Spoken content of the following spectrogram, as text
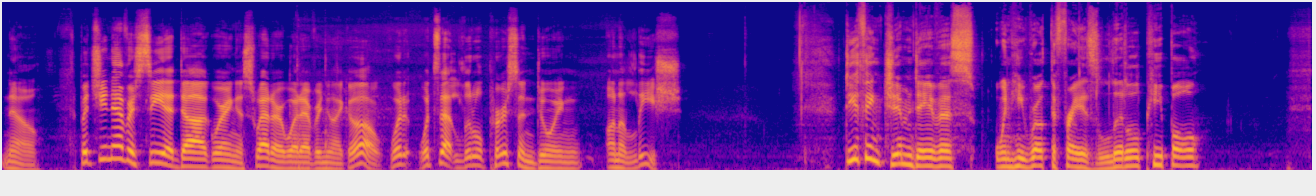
No. But you never see a dog wearing a sweater or whatever, and you're like, oh, what what's that little person doing on a leash? Do you think Jim Davis when he wrote the phrase little people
